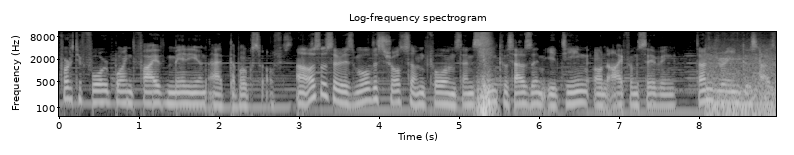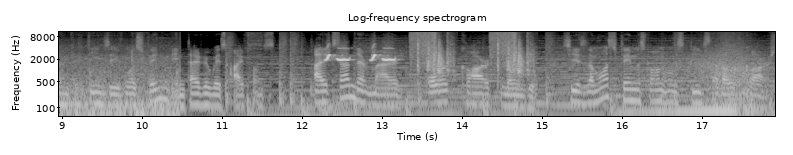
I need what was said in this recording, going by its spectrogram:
44.5 million at the box office. And also there is movies shots on phones Unsane 2018 on iPhone 7 Tangerine 2015 they was filmed entirely with iPhones. Alexander married four cars lady. She is the most famous one who speaks about cars.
